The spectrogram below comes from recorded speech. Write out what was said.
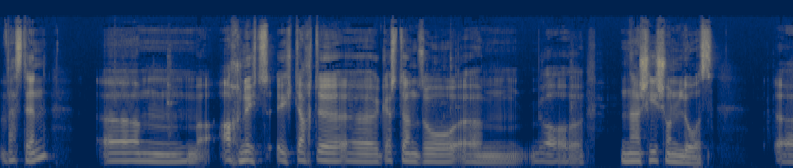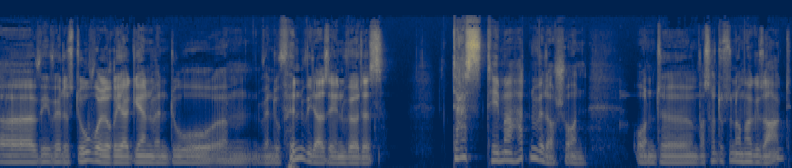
was denn? Ähm, ach nichts, ich dachte äh, gestern so, ähm, ja. Na, schieß schon los. Äh, wie würdest du wohl reagieren, wenn du, ähm, wenn du Finn wiedersehen würdest? Das Thema hatten wir doch schon. Und äh, was hattest du nochmal gesagt?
